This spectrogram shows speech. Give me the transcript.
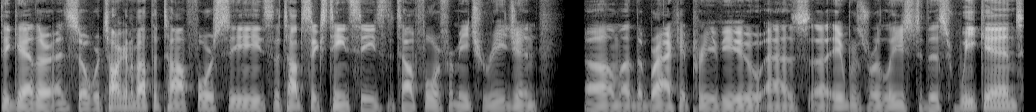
together. And so we're talking about the top four seeds, the top 16 seeds, the top four from each region. Um, uh, the bracket preview as uh, it was released this weekend.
